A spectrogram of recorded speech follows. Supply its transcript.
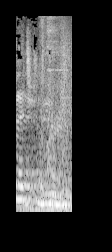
Legendary.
